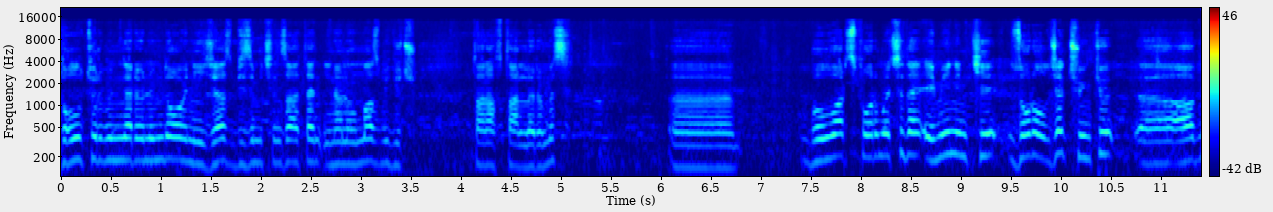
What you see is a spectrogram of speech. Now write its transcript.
dolu tribünler önünde oynayacağız. Bizim için zaten inanılmaz bir güç taraftarlarımız. E, Bulvar spor maçı da eminim ki zor olacak çünkü e, abi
